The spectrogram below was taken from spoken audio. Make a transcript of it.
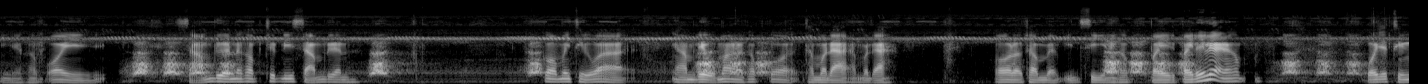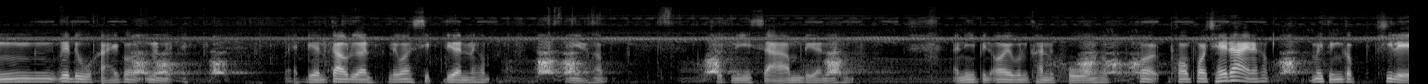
นี่นะครับ อ้อยสามเดือนนะครับ ชุดนี้สามเดือน ก็ไม่ถือว่างามเร็วมากนะครับ ก็ธรรมดาธรรมดา พราะเราทำแบบอินทรีนะครับ ไปไปเรื่อยๆนะครับกว่าจะถึงฤดูขายก็นั่นแหละแปดเดือนเก้าเดือนหรือว่าสิบเดือนนะครับนี่นะครับชุดนี้สามเดือนนะครับ อันนี้เป็นอ้อยบนคันโคูนะครับ ก็พอพอใช้ได้นะครับ ไม่ถึงกับขี้เหร่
